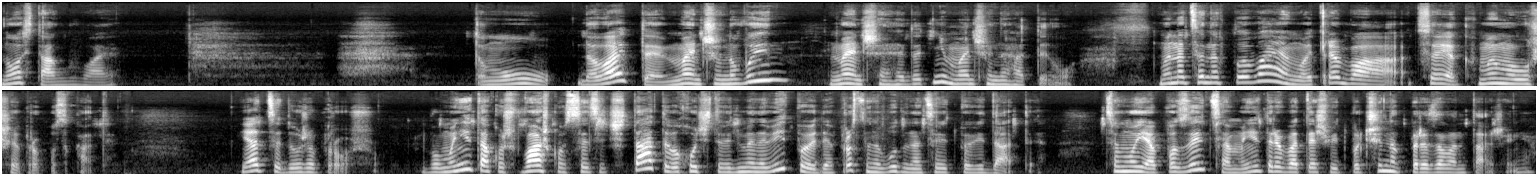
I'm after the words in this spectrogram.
Ну, ось так буває. Тому давайте менше новин, менше гидотні, менше негативу. Ми на це не впливаємо, і треба це як мимо вушей пропускати. Я це дуже прошу. Бо мені також важко все це читати, ви хочете від мене відповіді, я просто не буду на це відповідати. Це моя позиція, мені треба теж відпочинок перезавантаження.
